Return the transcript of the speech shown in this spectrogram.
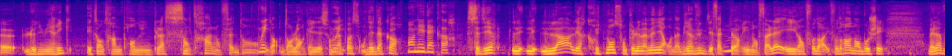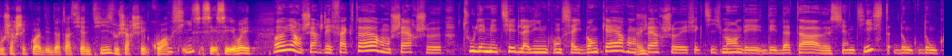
euh, le numérique est en train de prendre une place centrale en fait dans, dans, l'organisation de la Poste. On est d'accord On est d'accord. C'est-à-dire, là, les recrutements sont plus de la même manière. On a bien vu que des facteurs, mmh. il en fallait et il en faudra, il faudra en embaucher. Mais là, vous cherchez quoi? Des data scientists? Vous cherchez quoi? Aussi. oui. oui, on cherche des facteurs, on cherche euh, tous les métiers de la ligne conseil bancaire, on cherche euh, effectivement des, data euh, scientists. Donc, donc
